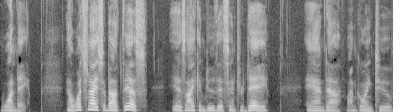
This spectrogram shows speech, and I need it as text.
one day. Now, what's nice about this is I can do this intraday, and uh, I'm going to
